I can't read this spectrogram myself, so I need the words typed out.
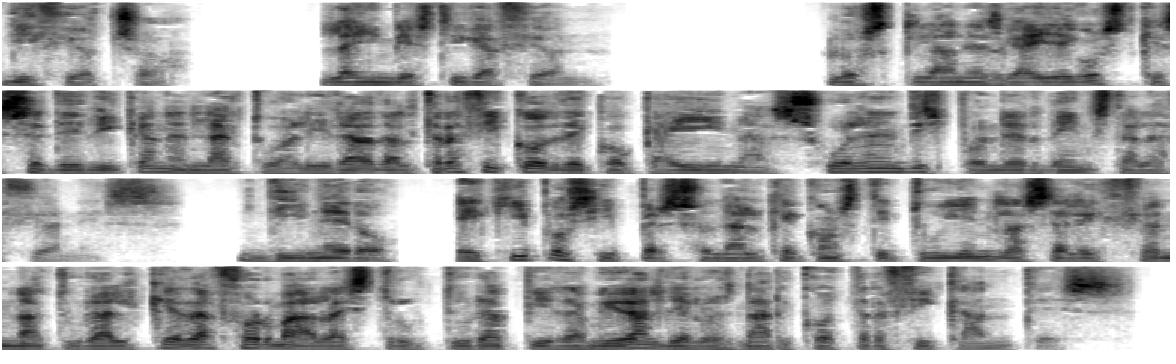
18. La investigación. Los clanes gallegos que se dedican en la actualidad al tráfico de cocaína suelen disponer de instalaciones, dinero, equipos y personal que constituyen la selección natural que da forma a la estructura piramidal de los narcotraficantes.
